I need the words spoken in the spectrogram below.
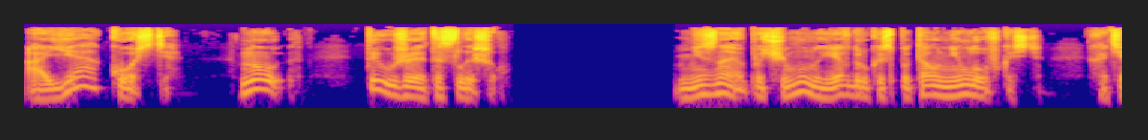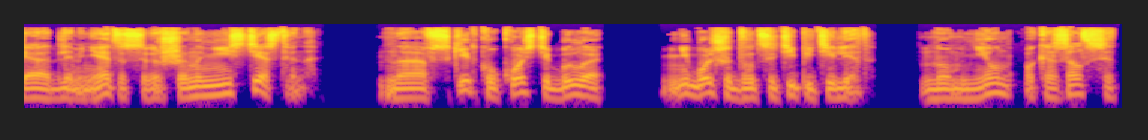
«А я Костя. Ну, ты уже это слышал». Не знаю почему, но я вдруг испытал неловкость, хотя для меня это совершенно неестественно. На вскидку Косте было не больше двадцати пяти лет но мне он показался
